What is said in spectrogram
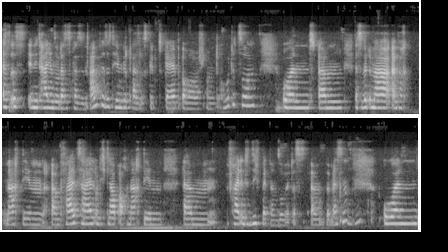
es ist in Italien so, dass es quasi ein Ampelsystem gibt. Also es gibt gelb, orange und rote Zonen. Und ähm, es wird immer einfach nach den ähm, Fallzahlen und ich glaube auch nach den ähm, freien Intensivbetten, so wird das ähm, bemessen. Mhm. Und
